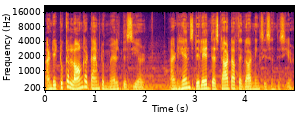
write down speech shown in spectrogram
and it took a longer time to melt this year, and hence delayed the start of the gardening season this year.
